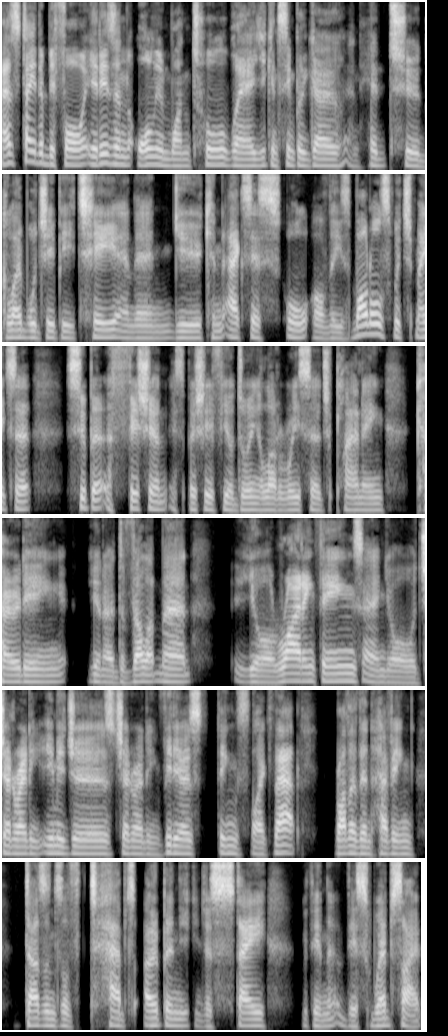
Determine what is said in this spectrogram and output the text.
As stated before, it is an all-in-one tool where you can simply go and head to Global GPT and then you can access all of these models, which makes it super efficient, especially if you're doing a lot of research, planning, coding, you know, development, you're writing things and you're generating images, generating videos, things like that, rather than having dozens of tabs open, you can just stay within this website.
